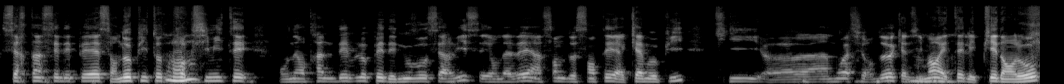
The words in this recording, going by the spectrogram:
certains CDPS en hôpitaux de mhm. proximité, on est en train de développer des nouveaux services et on avait un centre de santé à Camopi qui, euh, un mois sur deux, quasiment, mmh. était les pieds dans l'eau.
